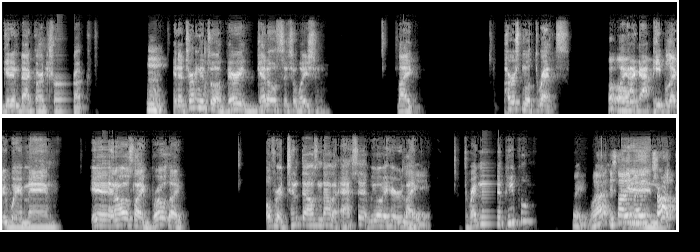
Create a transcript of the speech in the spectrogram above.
getting back our truck. Hmm. And it turned into a very ghetto situation. Like personal threats. Uh-oh. Like I got people everywhere, man. Yeah, and I was like, bro, like over a ten thousand dollar asset, we over here like wait, threatening people, wait, what? It's not even his truck.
